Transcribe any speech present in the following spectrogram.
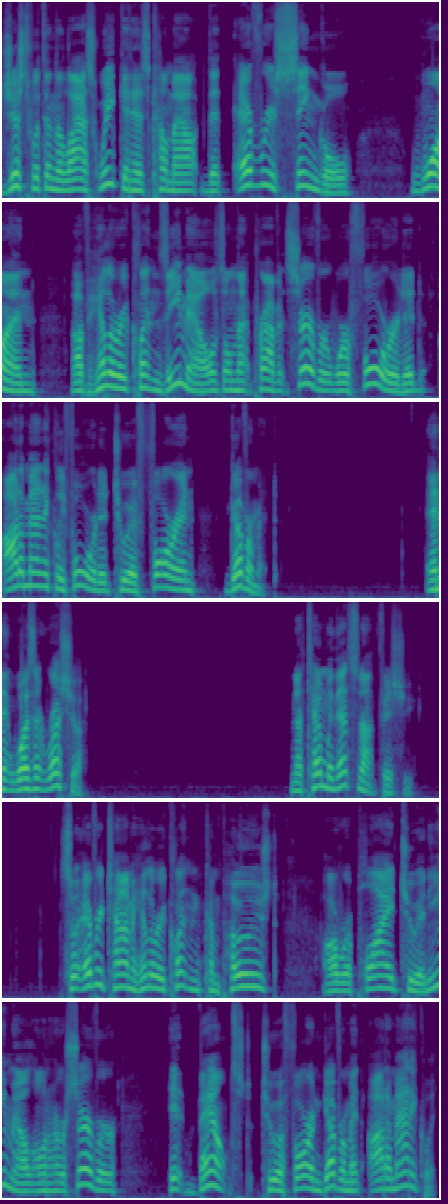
just within the last week, it has come out that every single one of Hillary Clinton's emails on that private server were forwarded, automatically forwarded to a foreign government. And it wasn't Russia. Now tell me that's not fishy. So every time Hillary Clinton composed or replied to an email on her server, it bounced to a foreign government automatically.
